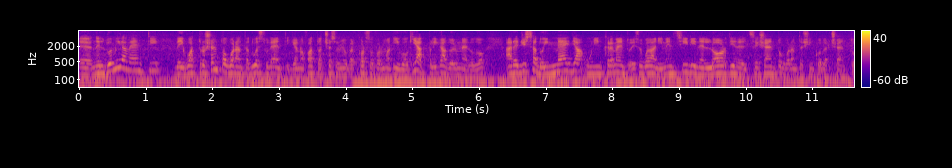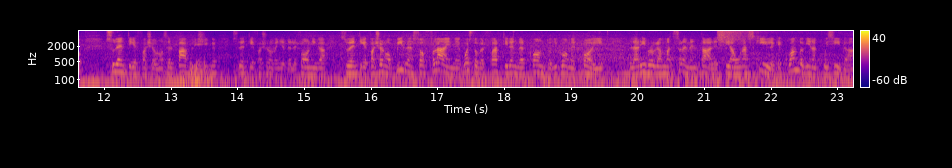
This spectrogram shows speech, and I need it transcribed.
eh, nel 2020 dei 442 studenti che hanno fatto accesso al mio percorso formativo, chi ha applicato il metodo ha registrato in media un incremento dei suoi guadagni mensili nell'ordine del 645%. Studenti che facevano self-publishing, studenti che facevano vendita telefonica, studenti che facevano business offline, questo per farti rendere conto di come poi la riprogrammazione mentale sia una skill che quando viene acquisita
